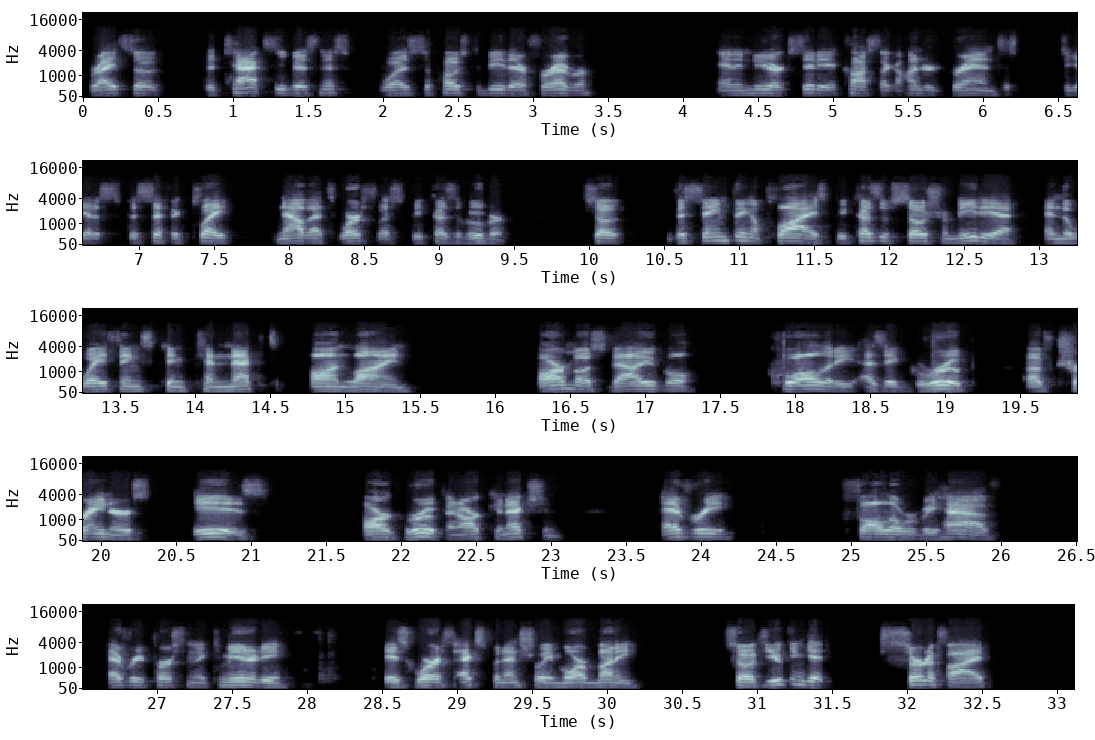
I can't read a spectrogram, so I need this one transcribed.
right? So the taxi business was supposed to be there forever. And in New York City, it cost like a hundred grand just to get a specific plate. Now that's worthless because of Uber. So the same thing applies because of social media and the way things can connect online. Our most valuable quality as a group of trainers is our group and our connection. Every follower we have, every person in the community is worth exponentially more money. So if you can get certified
